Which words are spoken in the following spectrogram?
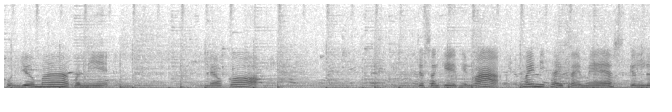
คนเยอะมากวันนี้ แล้วก็ จะสังเกตเห็นว่าไม่มีใครใส่แมสกันเล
